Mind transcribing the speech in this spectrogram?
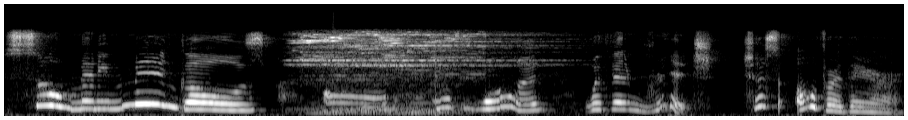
So many mangoes. Oh, there's one within reach, just over there.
